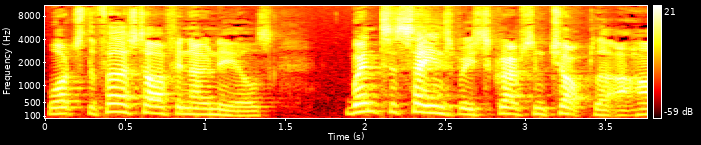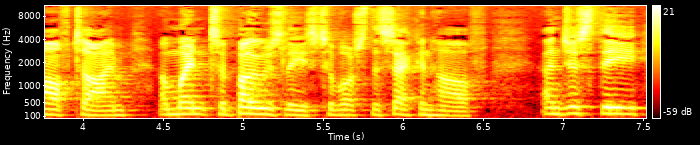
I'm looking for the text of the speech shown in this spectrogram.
watched the first half in O'Neill's, went to Sainsbury's to grab some chocolate at half time, and went to Bosley's to watch the second half. And just the.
